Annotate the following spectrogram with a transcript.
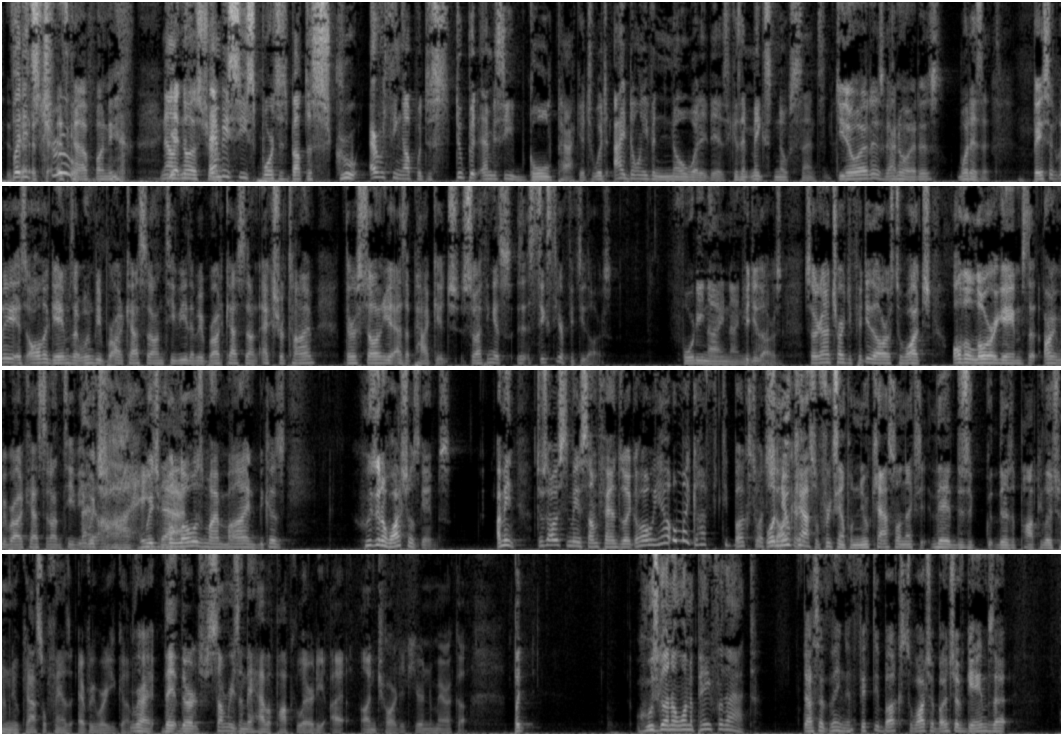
But it's ki- true. It's kind of funny. Now, yeah, no, that's true. NBC Sports is about to screw everything up with the stupid NBC Gold package, which I don't even know what it is because it makes no sense. Do you know what it is? I know what it is. What is it? Basically, it's all the games that wouldn't be broadcasted on TV that would be broadcasted on extra time. They're selling it as a package. So I think it's it sixty or fifty dollars. Forty nine ninety. Fifty dollars. So they're gonna charge you fifty dollars to watch all the lower games that aren't gonna be broadcasted on TV, That- which ah, I hate which that. blows my mind because who's gonna watch those games? I mean, there's always to me some fans who are like, oh yeah, oh my god, fifty bucks to watch. Well, soccer. Newcastle, for example, Newcastle next they, there's a there's a population of Newcastle fans everywhere you go. Right. They, there for some reason they have a popularity uh, uncharted here in America, but who's gonna want to pay for that? That's the thing. And fifty bucks to watch a bunch of games that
